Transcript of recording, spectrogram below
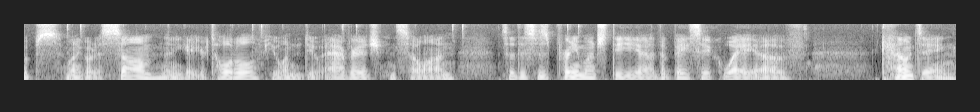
Oops, want to go to sum, then you get your total. If you want to do average and so on. So this is pretty much the uh, the basic way of counting.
